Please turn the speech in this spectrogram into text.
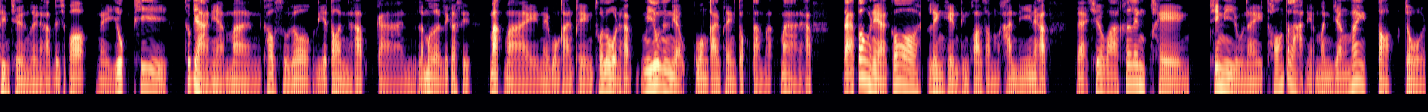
สิ้นเชิงเลยนะครับ โดยเฉพาะในยุคที่ทุกอย่างเนี่ยมันเข้าสู่โลกดิจิตอลนะครับ การละเมิดลิขสิทธิ์มากมายในวงการเพลงทั่วโลกนะครับ มียุคหนึ่งเนี่ยวงการเพลงตกต่ำมากๆนะครับ แต่ Apple เนี่ยก็เล็งเห็นถึงความสำคัญนี้นะครับ และเชื่อว่าเครื่องเล่นเพลงที่มีอยู่ในท้องตลาดเนี่ยมันยังไม่ตอบโจทย์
